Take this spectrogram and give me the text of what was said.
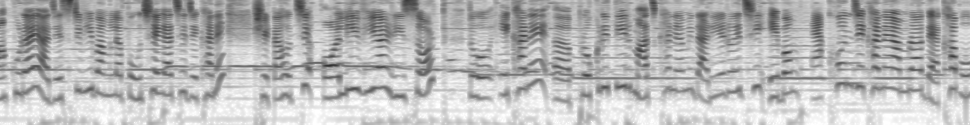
বাঁকুড়ায় আজ এস টিভি বাংলা পৌঁছে গেছে যেখানে, সেটা হচ্ছে অলিভিয়া রিসর্ট। তো এখানে প্রকৃতির মাঝখানে আমি দাঁড়িয়ে রয়েছি এবং এখন যেখানে আমরা দেখাবো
